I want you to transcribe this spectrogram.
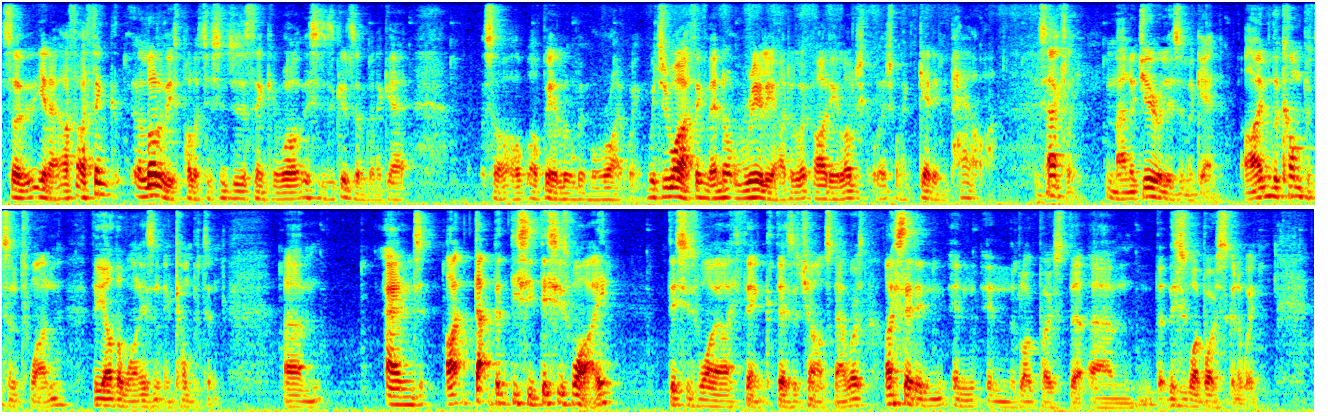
So you know, I, I think a lot of these politicians are just thinking, well, this is as good as I'm going to get. So I'll, I'll be a little bit more right wing, which is why I think they're not really ideolo- ideological. They just want to get in power. Exactly. Managerialism again. I'm the competent one. The other one isn't incompetent. Um, and I, that, but this is this is why, this is why I think there's a chance now. Whereas I said in, in, in the blog post that um, that this is why Boris is going to win,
